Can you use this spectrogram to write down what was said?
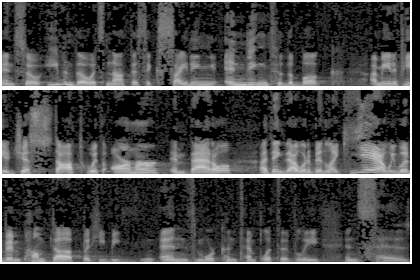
And so, even though it's not this exciting ending to the book, I mean, if he had just stopped with armor and battle, I think that would have been like, yeah, we would have been pumped up. But he be- ends more contemplatively and says,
